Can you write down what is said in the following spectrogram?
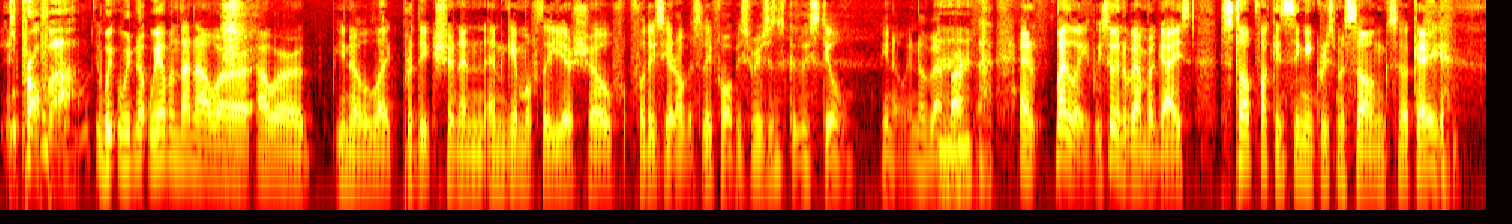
It's proper. we we, know, we haven't done our our you know like prediction and, and game of the year show f- for this year obviously for obvious reasons because we're still you know in November Mm-hmm. and by the way we're still in November guys stop fucking singing Christmas songs okay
